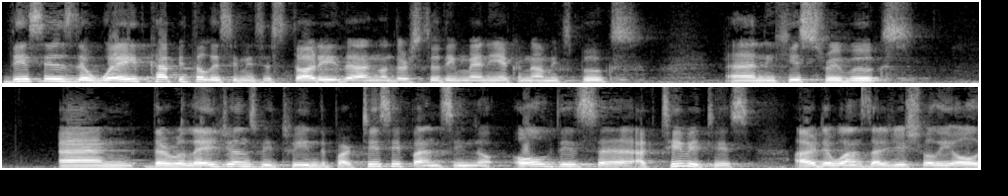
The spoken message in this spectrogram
This is the way capitalism is studied and understood in many economics books and in history books. And the relations between the participants in all these uh, activities are the ones that usually all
